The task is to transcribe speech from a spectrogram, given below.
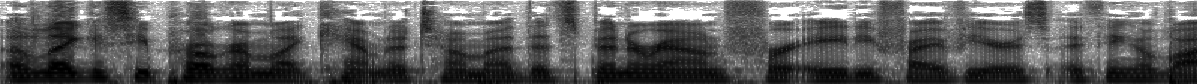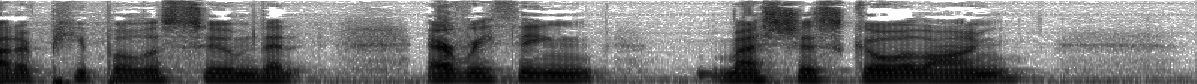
a legacy program like Camp Natoma that's been around for 85 years. I think a lot of people assume that everything must just go along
